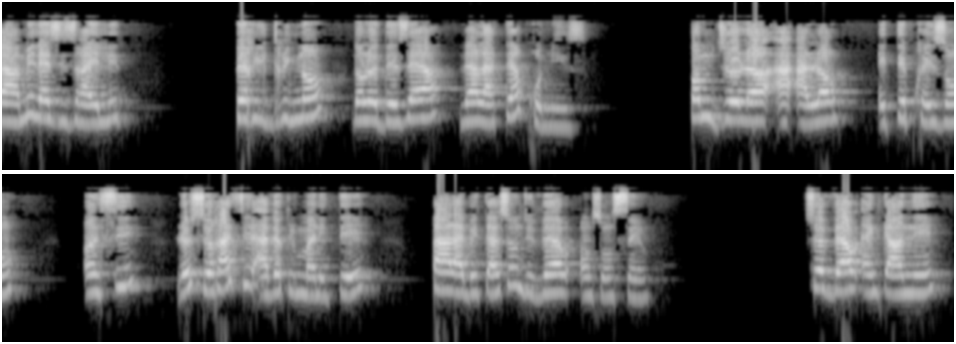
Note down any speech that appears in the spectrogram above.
parmi les Israélites pérégrinant dans le désert vers la terre promise. Comme Dieu leur a alors été présent, ainsi le sera-t-il avec l'humanité par l'habitation du Verbe en son sein. Ce Verbe incarné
